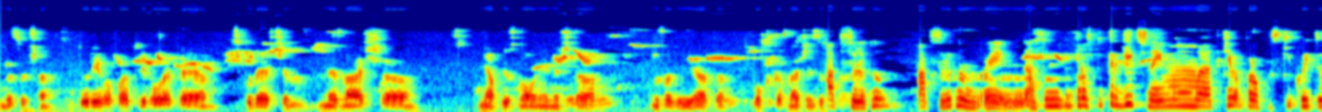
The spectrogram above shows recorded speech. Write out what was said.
да се уча. Дори в клиповете споделяш, че не знаеш а, някои основни неща за видеята, по какъв начин за Абсолютно. Абсолютно. Е, аз съм просто трагична. Имам а, такива пропуски, които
